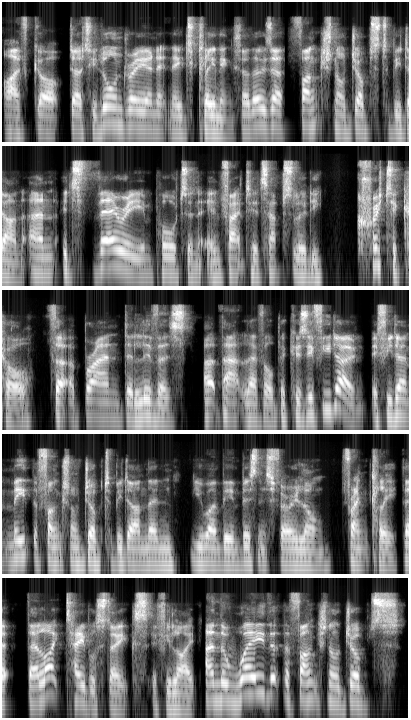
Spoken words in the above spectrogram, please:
I've got dirty laundry and it needs cleaning. So those are functional jobs to be done. And it's very important. In fact, it's absolutely critical that a brand delivers at that level because if you don't if you don't meet the functional job to be done then you won't be in business very long frankly they're, they're like table stakes if you like and the way that the functional jobs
